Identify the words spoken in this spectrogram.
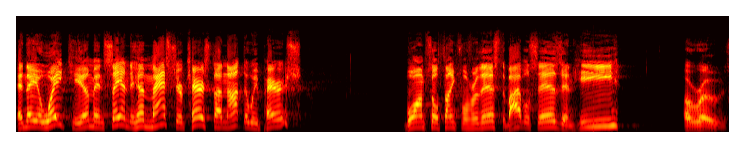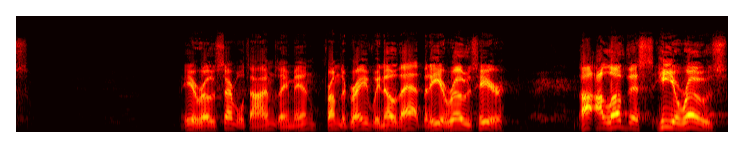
and they awake him and say unto him, Master, carest thou not that we perish? Boy, I'm so thankful for this. The Bible says, and he arose. He arose several times, amen. From the grave, we know that, but he arose here. I, I love this. He arose.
